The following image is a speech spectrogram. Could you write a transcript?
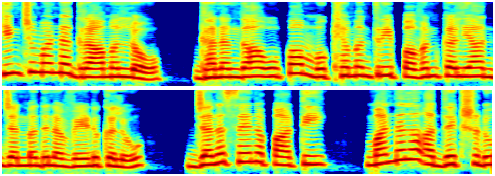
కించుమಣ್ణ గ్రామంలో ఘనంగా ఉప ముఖ్యమంత్రి పవన్ కళ్యాణ్ జన్మదిన వేడుకలు జనసేన పార్టీ మండల అధ్యక్షుడు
